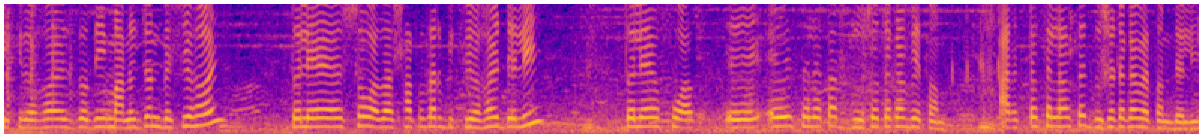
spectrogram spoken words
বিক্রি হয়। যদি মানুষজন বেশি হয়, তাহলে ছ হাজার, সাত হাজার বিক্রি হয় ডেলি। তাহলে এই ছেলেটার দুশো টাকা বেতন। আরেকটা ছেলে আছে দুশো টাকা বেতন ডেলি।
